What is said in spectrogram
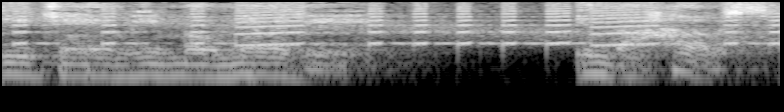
DJ Nemo Melody in the house.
